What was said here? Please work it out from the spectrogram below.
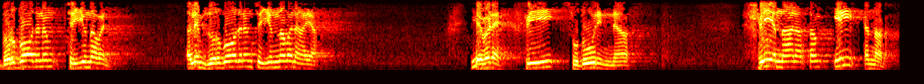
ദുർബോധനം ചെയ്യുന്നവൻ അല്ലെങ്കിൽ ദുർബോധനം ചെയ്യുന്നവനായ എവിടെ? ഫീ സുദൂരിന്ന. ഫീ എന്നാൽ അർത്ഥം ഇൽ എന്നാണ്.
